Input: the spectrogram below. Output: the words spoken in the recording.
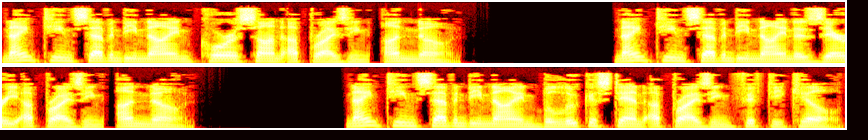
1979 Khorasan uprising, unknown. 1979 Azeri uprising, unknown. 1979 Baluchistan uprising 50 killed.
